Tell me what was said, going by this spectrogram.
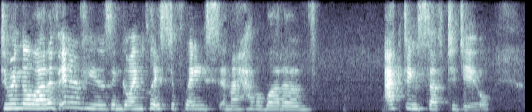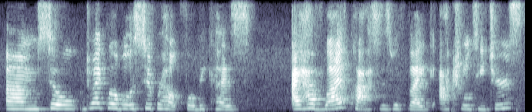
doing a lot of interviews and going place to place, and I have a lot of acting stuff to do. Um, so Dwight Global is super helpful because I have live classes with like actual teachers.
